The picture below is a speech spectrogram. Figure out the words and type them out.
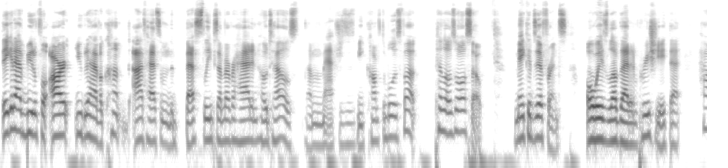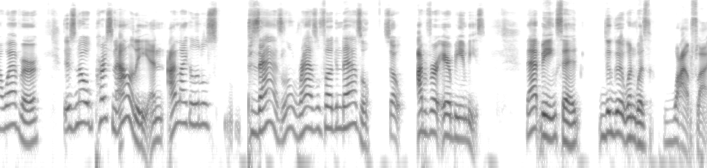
they could have beautiful art. You could have a. Com- I've had some of the best sleeps I've ever had in hotels. The mattresses be comfortable as fuck. Pillows also make a difference. Always love that and appreciate that. However, there's no personality, and I like a little pizzazz, a little razzle fucking dazzle. So I prefer Airbnbs. That being said, the Goodwin was Wildfly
